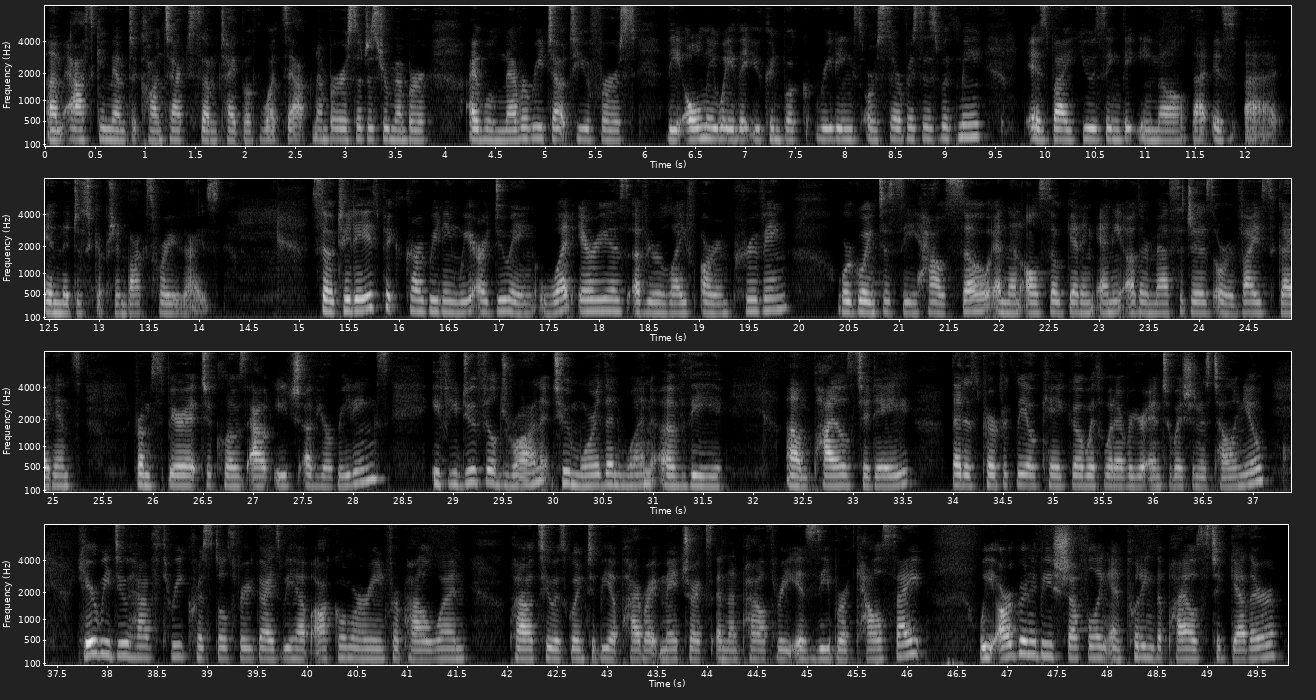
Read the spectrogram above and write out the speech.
um, asking them to contact some type of WhatsApp number. So just remember, I will never reach out to you first. The only way that you can book readings or services with me is by using the email that is uh, in the description box for you guys. So today's pick a card reading, we are doing what areas of your life are improving. We're going to see how so, and then also getting any other messages or advice, guidance from spirit to close out each of your readings. If you do feel drawn to more than one of the um, piles today, that is perfectly okay. Go with whatever your intuition is telling you. Here we do have three crystals for you guys. We have aquamarine for pile one. Pile two is going to be a pyrite matrix. And then pile three is zebra calcite. We are going to be shuffling and putting the piles together.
